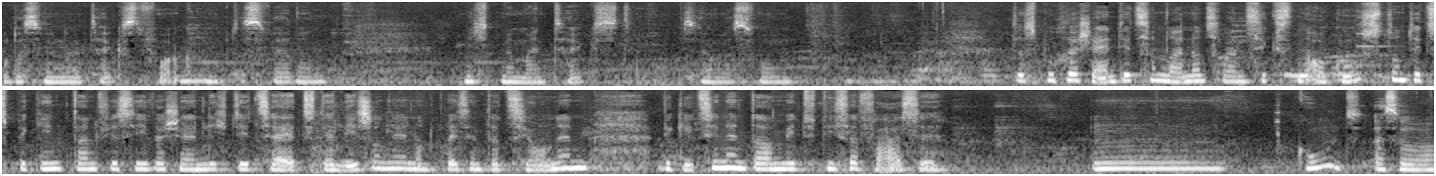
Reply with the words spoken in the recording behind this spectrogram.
oder so in dem Text vorkommt. Das wäre dann nicht mehr mein Text, sagen wir so. Das Buch erscheint jetzt am 29. August und jetzt beginnt dann für Sie wahrscheinlich die Zeit der Lesungen und Präsentationen. Wie geht es Ihnen da mit dieser Phase? Mm, gut, also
